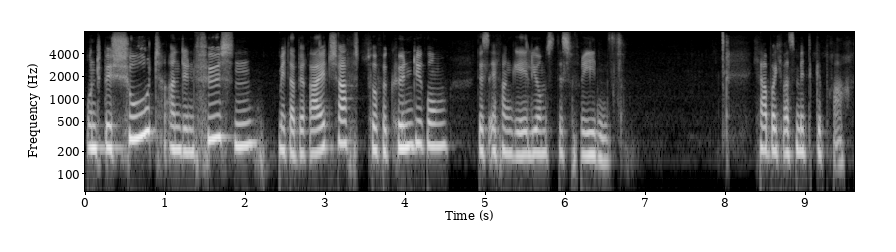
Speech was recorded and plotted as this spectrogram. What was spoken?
Und beschut an den Füßen mit der Bereitschaft zur Verkündigung des Evangeliums des Friedens. Ich habe euch was mitgebracht.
